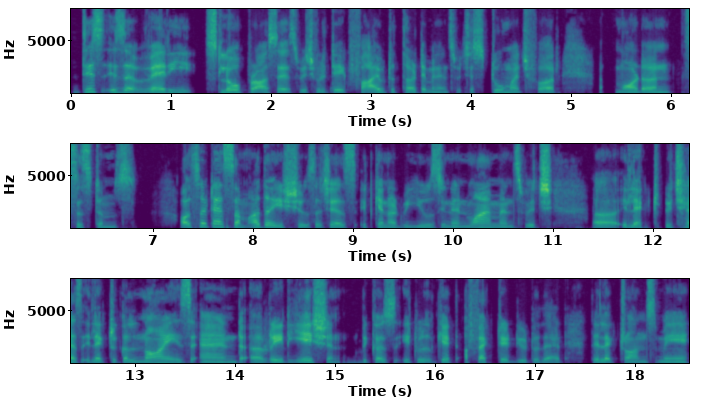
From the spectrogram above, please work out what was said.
this is a very slow process which will take 5 to 30 minutes which is too much for modern systems also, it has some other issues such as it cannot be used in environments which uh, elect which has electrical noise and uh, radiation because it will get affected due to that. The electrons may,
